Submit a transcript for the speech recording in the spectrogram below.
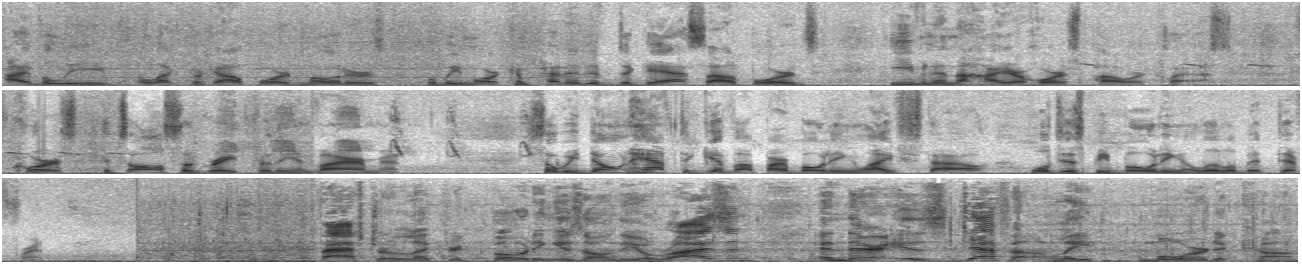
I believe electric outboard motors will be more competitive to gas outboards, even in the higher horsepower class. Of course, it's also great for the environment. So we don't have to give up our boating lifestyle, we'll just be boating a little bit different faster electric boating is on the horizon, and there is definitely more to come.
